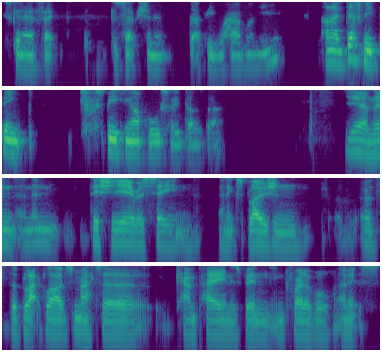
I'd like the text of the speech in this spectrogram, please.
it's going to affect the perception of, that people have on you. And I definitely think speaking up also does that. Yeah, and then and then this year has seen an explosion of the Black Lives Matter campaign has been incredible, and it's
